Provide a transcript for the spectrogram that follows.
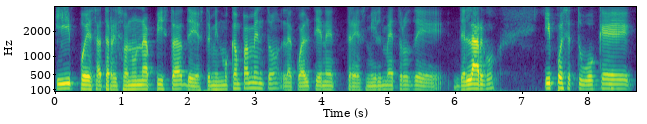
y pues aterrizó en una pista de este mismo campamento, la cual tiene 3000 metros de, de largo. Y pues se tuvo que,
